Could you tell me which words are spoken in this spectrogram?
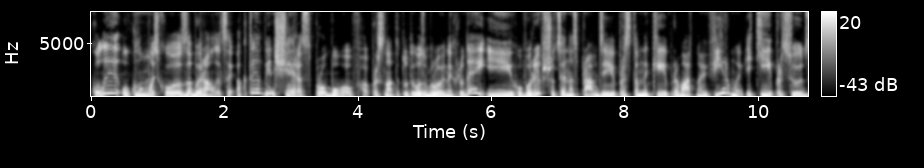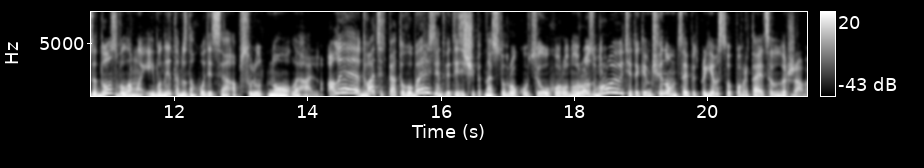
Коли у Коломойського забирали цей актив, він ще раз спробував прислати туди озброєних людей і говорив, що це насправді представники приватної фірми, які працюють за дозволами, і вони там знаходяться абсолютно легально. Але 25 березня 2015 року цю охорону роззброюють, і таким чином це підприємство повертається до держави.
